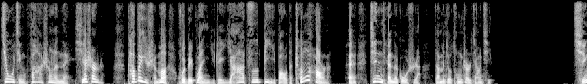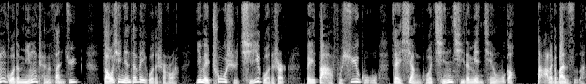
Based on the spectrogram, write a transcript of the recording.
究竟发生了哪些事儿呢？他为什么会被冠以这睚眦必报的称号呢？嘿，今天的故事啊，咱们就从这儿讲起。秦国的名臣范雎，早些年在魏国的时候啊，因为出使齐国的事儿，被大夫虚谷在相国秦齐的面前诬告，打了个半死啊，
